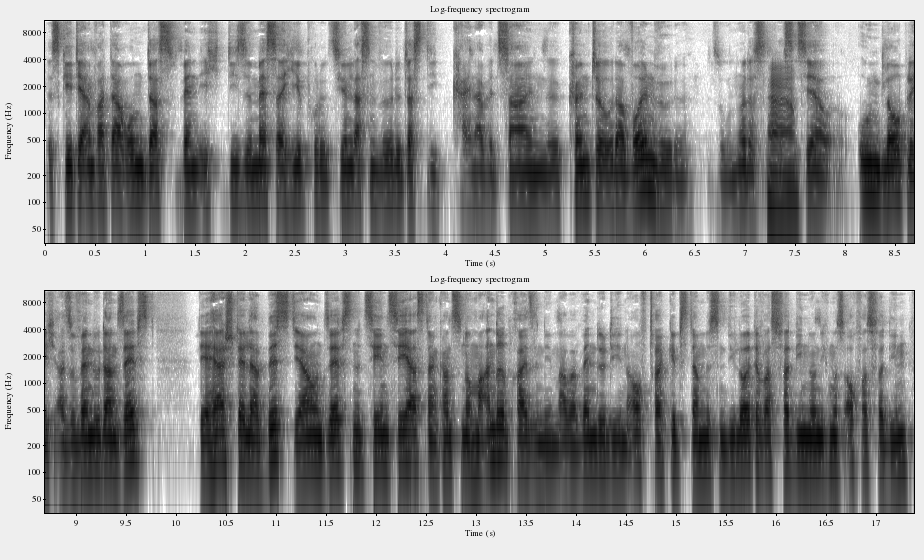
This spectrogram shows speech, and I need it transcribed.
es geht ja einfach darum, dass wenn ich diese Messer hier produzieren lassen würde, dass die keiner bezahlen äh, könnte oder wollen würde. So, ne? das, ja, das ist ja unglaublich. Also wenn du dann selbst der Hersteller bist, ja, und selbst eine CNC hast, dann kannst du nochmal andere Preise nehmen. Aber wenn du die in Auftrag gibst, dann müssen die Leute was verdienen und ich muss auch was verdienen.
